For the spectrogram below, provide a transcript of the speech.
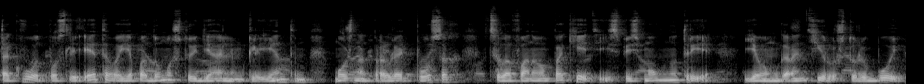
Так вот, после этого я подумал, что идеальным клиентам можно отправлять посох в целлофановом пакете и с письмом внутри. Я вам гарантирую, что любой,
